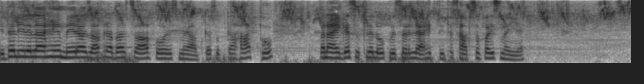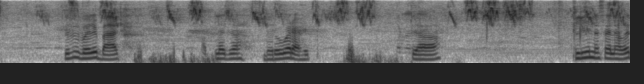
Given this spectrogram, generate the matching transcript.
इथं लिहिलेला आहे मेरा जाफराबाद साफ हो इसमें आपका सबका हात हो. पण आय गेस इथले लोक विसरले आहेत तिथे साफसफाईच नाही आहे दिस इज व्हेरी बॅड आपल्या ज्या बरोबर आहेत त्या क्लीन असायला हवेत.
